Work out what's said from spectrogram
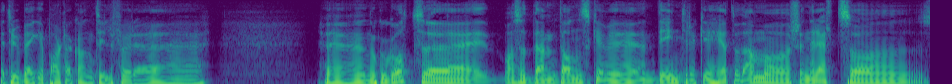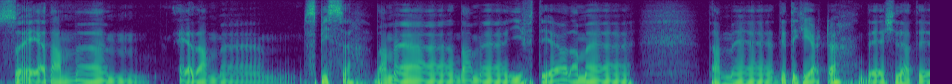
Jeg tror begge parter kan tilføre eh, noe godt. Eh, altså de danske, Det inntrykket har av dem, og generelt så, så er de eh, er de eh, spisse. De er, de er giftige, og de er, de er dedikerte. Det er ikke det at det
